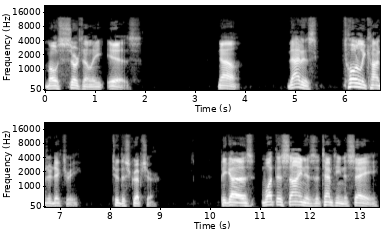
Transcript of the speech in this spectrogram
most certainly is. Now, that is totally contradictory to the scripture. Because what this sign is attempting to say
